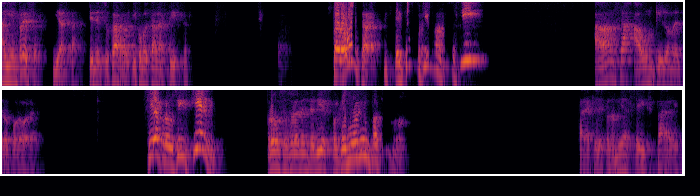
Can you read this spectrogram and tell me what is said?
Hay empresas, ya está, tienen su carro. ¿Y cómo están las pistas? Pero vueltas. El así avanza a un kilómetro por hora. Si iba a producir 100, produce solamente 10, porque es muy lento. Para que la economía se dispare,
